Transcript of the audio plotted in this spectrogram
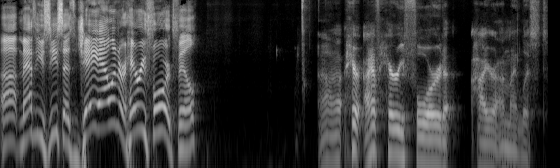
Uh, Matthew Z says Jay Allen or Harry Ford, Phil. Uh, Har- I have Harry Ford higher on my list,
